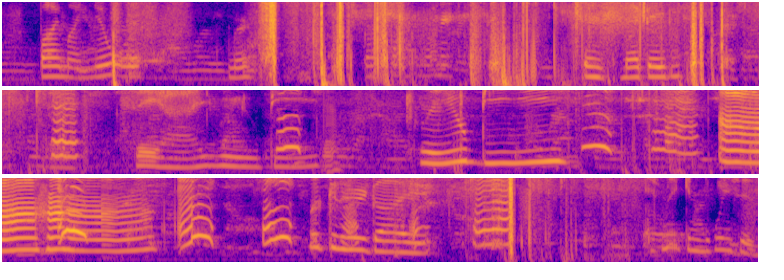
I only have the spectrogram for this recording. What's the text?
buy my new merch. Is my baby. Say hi, Ruby. Ruby. Ah, Look at her, guys. She's making noises.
